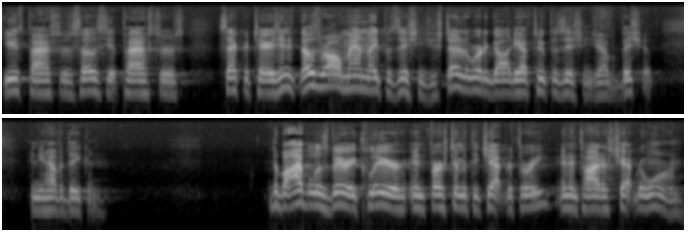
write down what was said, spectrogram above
youth pastors, associate pastors, secretaries, any, those are all man made positions. You study the Word of God, you have two positions you have a bishop and you have a deacon. The Bible is very clear in 1 Timothy chapter 3 and in Titus chapter 1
